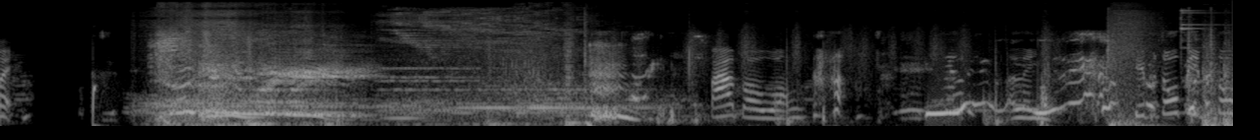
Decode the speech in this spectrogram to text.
วยป้าปาวองตาอะไรปิดประตูปิดประตู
